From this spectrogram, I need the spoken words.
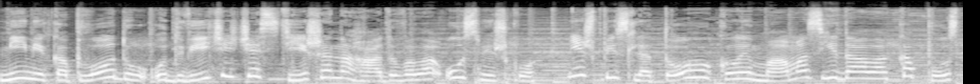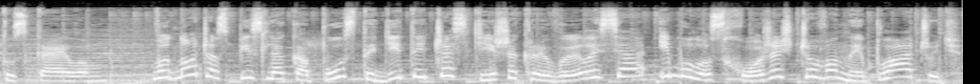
Міміка плоду удвічі частіше нагадувала усмішку, ніж після того, коли мама з'їдала капусту з кейлом. Водночас, після капусти діти частіше кривилися, і було схоже, що вони плачуть.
